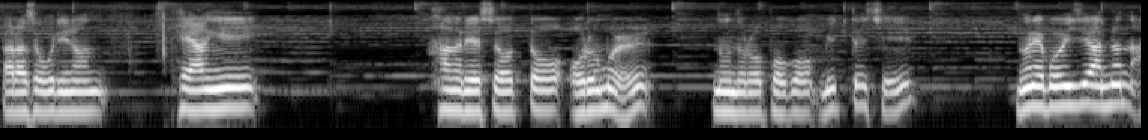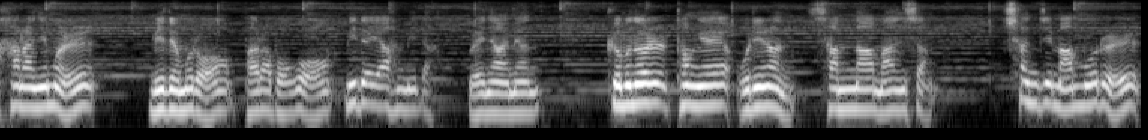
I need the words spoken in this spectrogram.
따라서 우리는 태양이 하늘에서 또 오름을 눈으로 보고 믿듯이 눈에 보이지 않는 하나님을 믿음으로 바라보고 믿어야 합니다. 왜냐하면 그분을 통해 우리는 삼라만상 천지 만물을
